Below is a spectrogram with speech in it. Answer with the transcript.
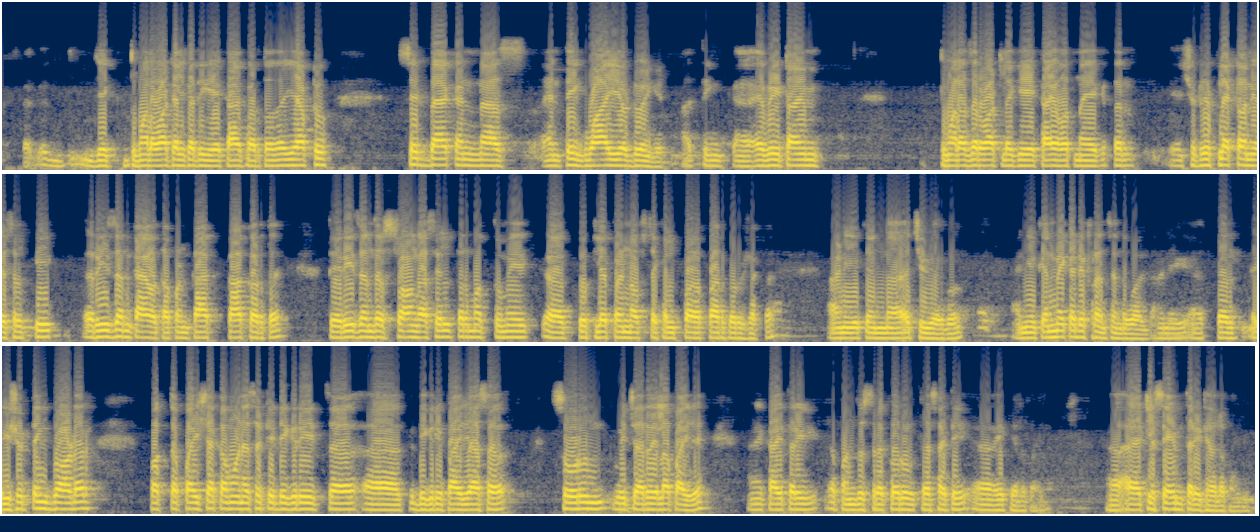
जे तुम्हाला वाटेल कधी हे काय करतो तर you have to set back and and think why you are doing it I think every time तुम्हाला जर वाटलं की हे काय होत नाही तर शुड रिफ्लेक्ट ऑन युअरसेल्फ की रिझन काय होतं आपण का का करतोय. ते रिझन जर स्ट्रॉंग असेल तर मग तुम्ही कुठले पण ऑब्स्टेकल पार करू शकता आणि you can achieve your goal आणि you can make a difference in the world आणि तर यू शुड थिंक ब्रॉडर फक्त पैसा कमवण्यासाठी डिग्रीचं डिग्री पाहिजे असं सोडून विचार दिला पाहिजे. आणि काहीतरी आपण दुसरं करू त्यासाठी हे केलं पाहिजे. ॲटलिस्ट एम तरी ठेवलं पाहिजे.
